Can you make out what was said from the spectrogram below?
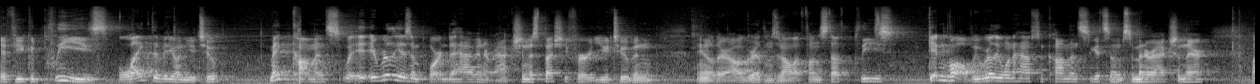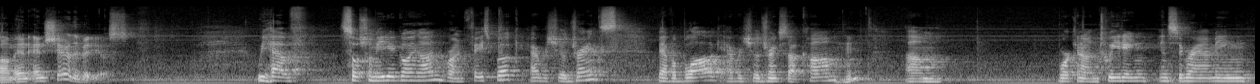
If you could please like the video on YouTube, make comments. It, it really is important to have interaction, especially for YouTube and you know their algorithms and all that fun stuff. Please get involved. We really want to have some comments to get some some interaction there, um, and and share the videos. We have social media going on. We're on Facebook, Average Joe Drinks. We have a blog, averagejoedrinks.com. Um, working on tweeting, Instagramming,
